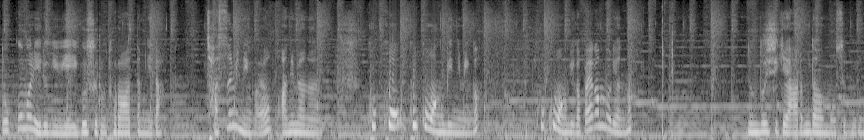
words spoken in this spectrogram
또 꿈을 이루기 위해 이곳으로 돌아왔답니다. 자스민인가요? 아니면은 코코 코코 왕비님인가? 코코 왕비가 빨간머리였나? 눈부시게 아름다운 모습으로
